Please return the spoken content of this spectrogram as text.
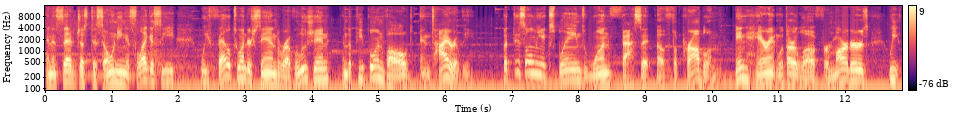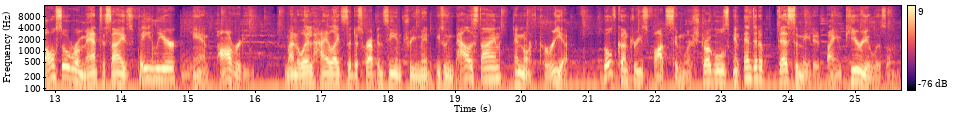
and instead just disowning its legacy, we fail to understand the revolution and the people involved entirely. But this only explains one facet of the problem. Inherent with our love for martyrs, we also romanticize failure and poverty. Manoel highlights the discrepancy in treatment between Palestine and North Korea. Both countries fought similar struggles and ended up decimated by imperialism.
